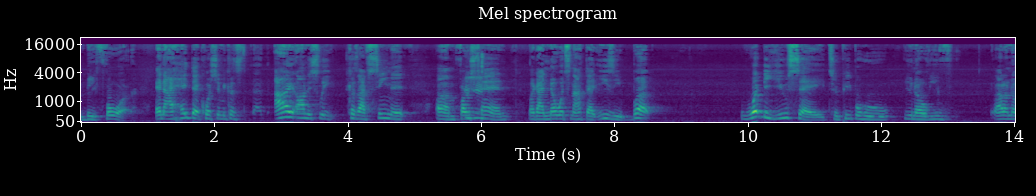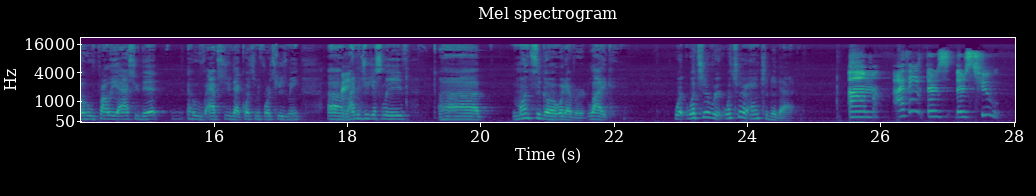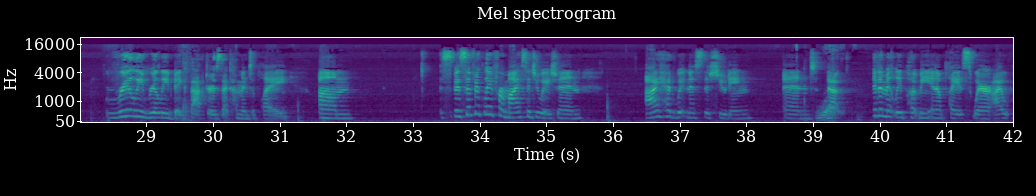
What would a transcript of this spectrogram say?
before?" And I hate that question because I honestly because I've seen it um, firsthand. Like I know it's not that easy, but what do you say to people who you know you've I don't know who've probably asked you that who've asked you that question before? Excuse me. Uh, Why didn't you just leave uh, months ago or whatever? Like, what what's your what's your answer to that? Um, I think there's there's two really really big factors that come into play. Um, specifically for my situation, I had witnessed the shooting, and Right. that legitimately put me in a place where I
